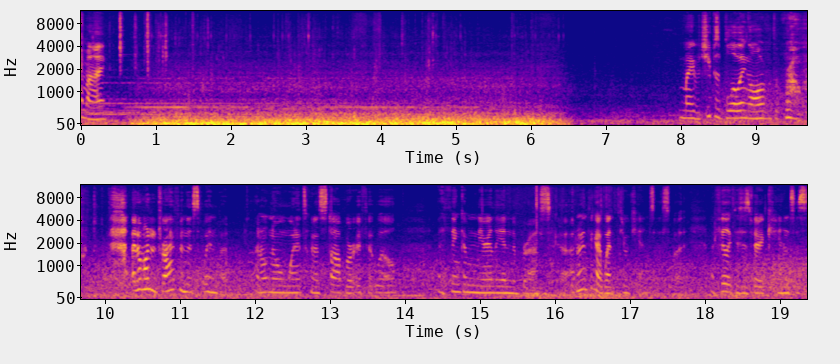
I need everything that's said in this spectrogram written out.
Am I? My Jeep is blowing all over the road. I don't want to drive in this wind, but I don't know when it's going to stop or if it will. I think I'm nearly in Nebraska. I don't even think I went through Kansas, but I feel like this is very Kansas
